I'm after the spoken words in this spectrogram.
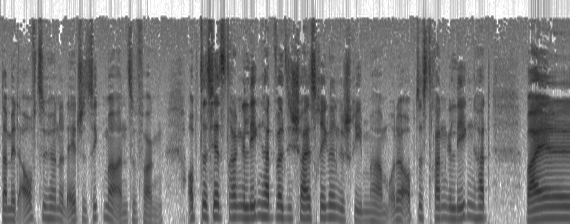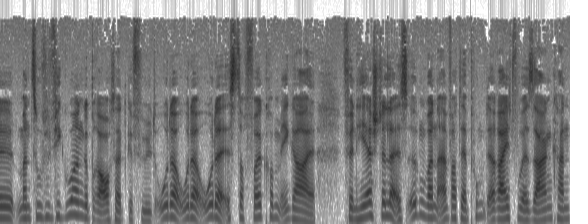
damit aufzuhören und Age of Sigma anzufangen. Ob das jetzt dran gelegen hat, weil sie scheiß Regeln geschrieben haben, oder ob das dran gelegen hat, weil man zu viele Figuren gebraucht hat, gefühlt, oder, oder, oder, ist doch vollkommen egal. Für einen Hersteller ist irgendwann einfach der Punkt erreicht, wo er sagen kann,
